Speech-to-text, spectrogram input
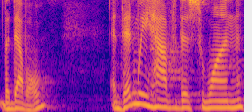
the devil and then we have this one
